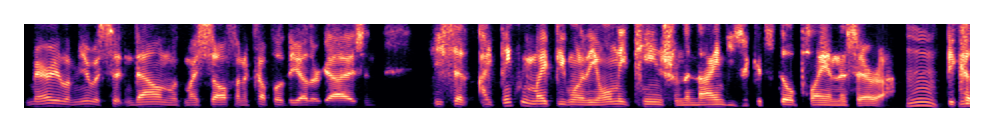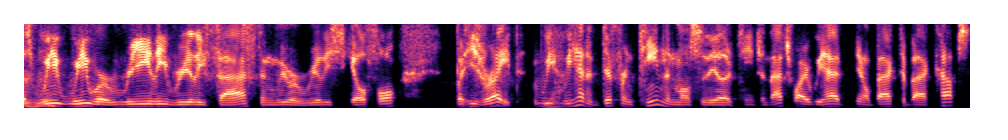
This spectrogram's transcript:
Mario Lemieux was sitting down with myself and a couple of the other guys, and he said, I think we might be one of the only teams from the 90s that could still play in this era mm, because mm-hmm. we, we were really, really fast and we were really skillful. But he's right. We, yeah. we had a different team than most of the other teams, and that's why we had you know back to back cups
